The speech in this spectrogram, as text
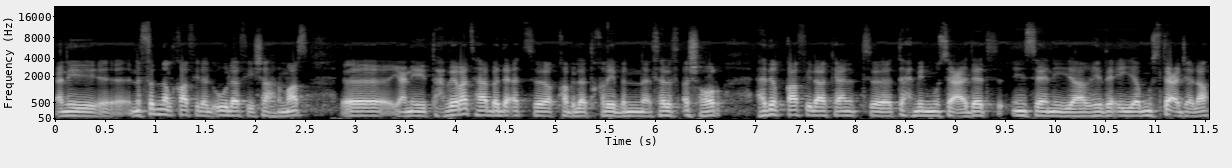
يعني آه، نفذنا القافلة الأولى في شهر مارس. آه، يعني تحضيراتها بدأت قبل تقريبا ثلاث أشهر. هذه القافلة كانت آه، تحمل مساعدات إنسانية غذائية مستعجلة.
